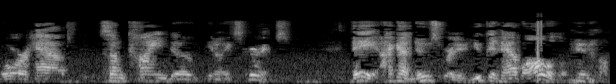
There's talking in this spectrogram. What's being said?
or have some kind of, you know, experience. Hey, I got news for you. You can have all of them, you know.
